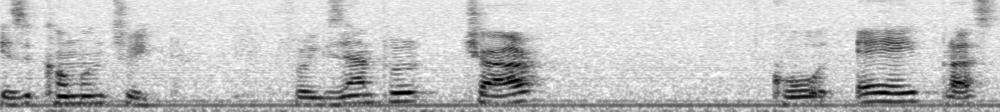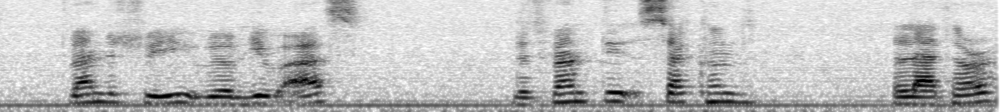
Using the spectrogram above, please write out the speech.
is a common trick. For example, char code A plus 23 will give us the 22nd letter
